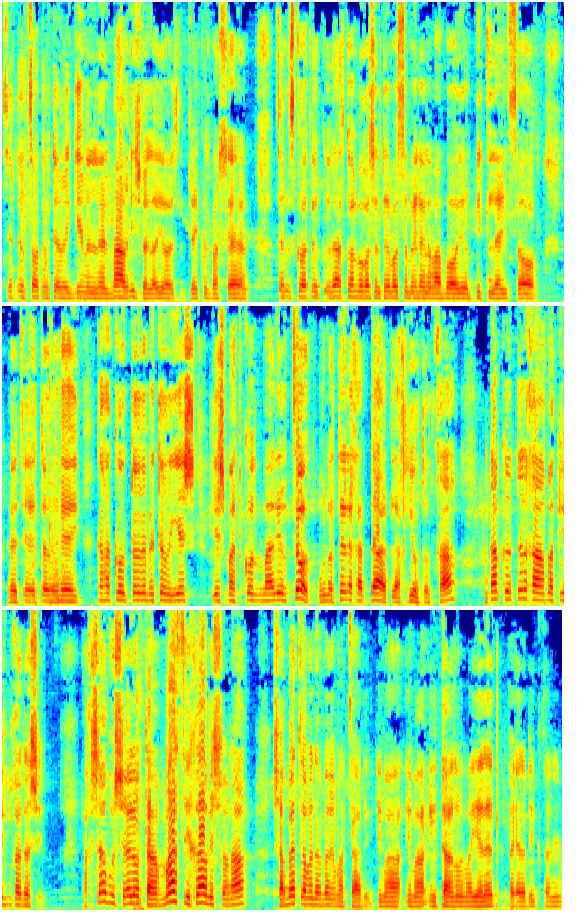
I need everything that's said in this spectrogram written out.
צריך לרצות יותר ג' למר איש ולא יועז, לדבקות בשם, צריך לזכות לדעת כל מראש של תיבו סמיינה למבוא, להיות ביטל אינסוף, יותר ה', ככה כל תורה ותורה, יש מתכון מה לרצות, הוא נותן לך דעת להחיות אותך, וגם נותן לך מקיפים חדשים. עכשיו הוא שואל אותה, מה השיחה הראשונה שהבית לא מדבר עם הצדיק, עם ה, עם ה, איתנו, עם הילד, הילדים קטנים?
